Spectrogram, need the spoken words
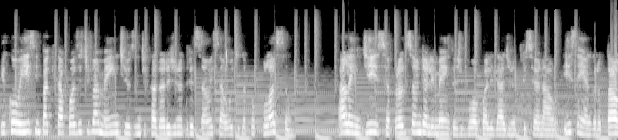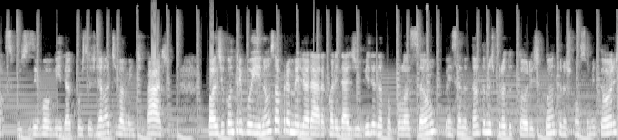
e, com isso, impactar positivamente os indicadores de nutrição e saúde da população. Além disso, a produção de alimentos de boa qualidade nutricional e sem agrotóxicos, desenvolvida a custos relativamente baixos, pode contribuir não só para melhorar a qualidade de vida da população, pensando tanto nos produtores quanto nos consumidores,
